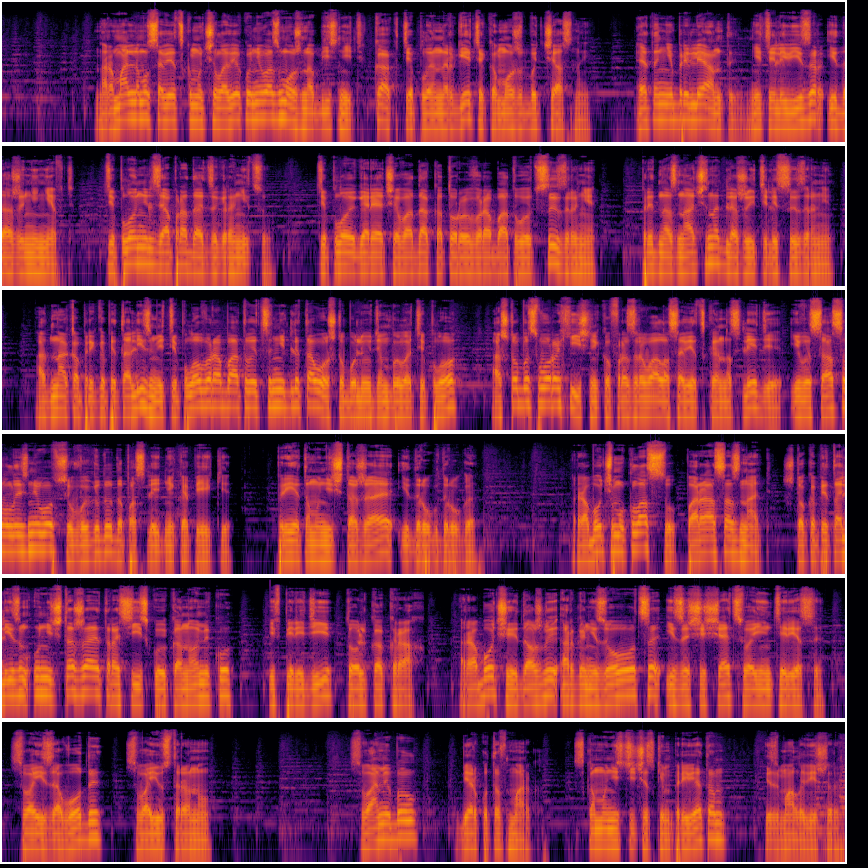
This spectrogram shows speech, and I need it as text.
Нормальному советскому человеку невозможно объяснить, как теплоэнергетика может быть частной. Это не бриллианты, не телевизор и даже не нефть. Тепло нельзя продать за границу. Тепло и горячая вода, которую вырабатывают в Сызрани, предназначена для жителей Сызрани. Однако при капитализме тепло вырабатывается не для того, чтобы людям было тепло, а чтобы свора хищников разрывала советское наследие и высасывала из него всю выгоду до последней копейки, при этом уничтожая и друг друга. Рабочему классу пора осознать, что капитализм уничтожает российскую экономику и впереди только крах. Рабочие должны организовываться и защищать свои интересы, свои заводы, свою страну. С вами был Беркутов Марк с коммунистическим приветом из Малой Вишеры.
